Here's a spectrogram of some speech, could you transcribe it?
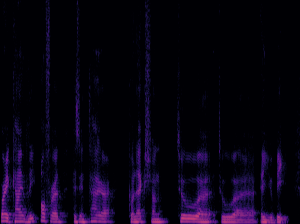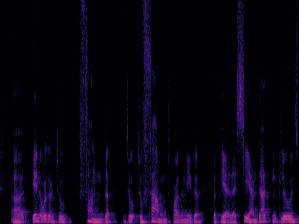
very kindly offered his entire collection to, uh, to AUB uh, in order to fund, to, to found, pardon me, the, the PLSC. And that includes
